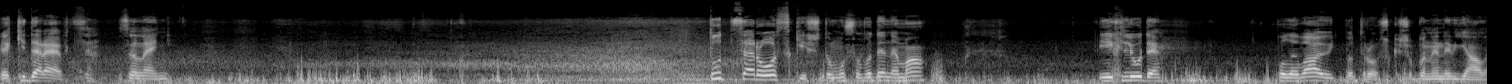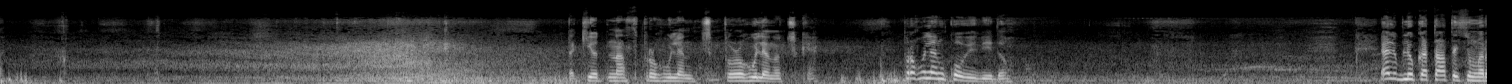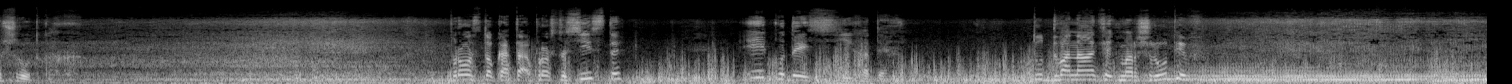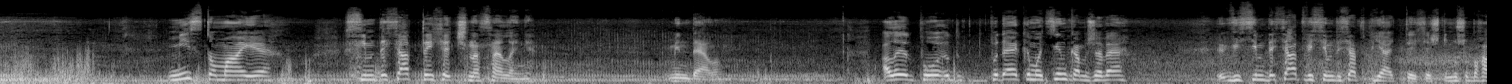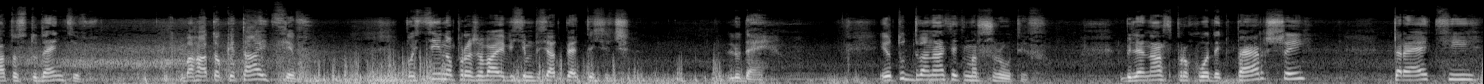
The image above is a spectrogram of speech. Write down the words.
Які деревця зелені. Тут це розкіш, тому що води нема. Їх люди поливають потрошки, щоб вони не в'яли. Такі от нас прогулян... прогуляночки. Прогулянкові відео. Я люблю кататись у маршрутках. Просто ката... просто сісти і кудись їхати. Тут 12 маршрутів. Місто має 70 тисяч населення. Міндело. Але по, по деяким оцінкам живе 80-85 тисяч, тому що багато студентів, багато китайців. Постійно проживає 85 тисяч людей. І отут 12 маршрутів. Біля нас проходить перший, третій,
